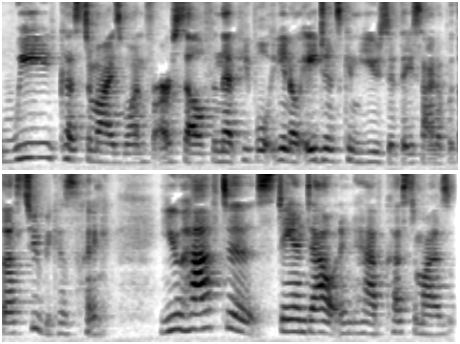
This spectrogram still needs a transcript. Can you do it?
we customize one for ourselves and that people you know agents can use if they sign up with us too because like you have to stand out and have customized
